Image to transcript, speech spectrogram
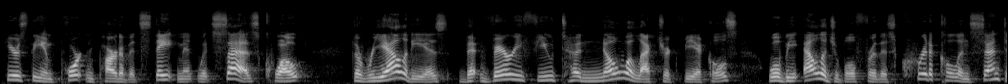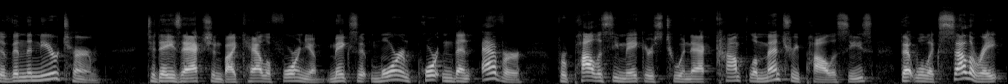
Here's the important part of its statement, which says, quote, the reality is that very few to no electric vehicles will be eligible for this critical incentive in the near term. Today's action by California makes it more important than ever for policymakers to enact complementary policies that will accelerate,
